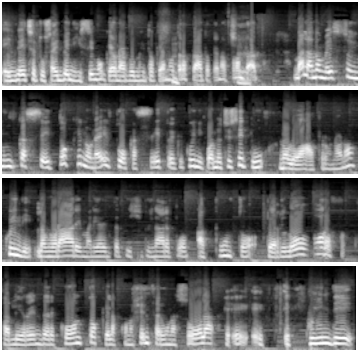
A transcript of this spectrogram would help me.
e invece tu sai benissimo che è un argomento che hanno trattato, che hanno affrontato. Certo ma l'hanno messo in un cassetto che non è il tuo cassetto e che quindi quando ci sei tu non lo aprono. No? Quindi lavorare in maniera interdisciplinare può appunto per loro farli rendere conto che la conoscenza è una sola e, e, e quindi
